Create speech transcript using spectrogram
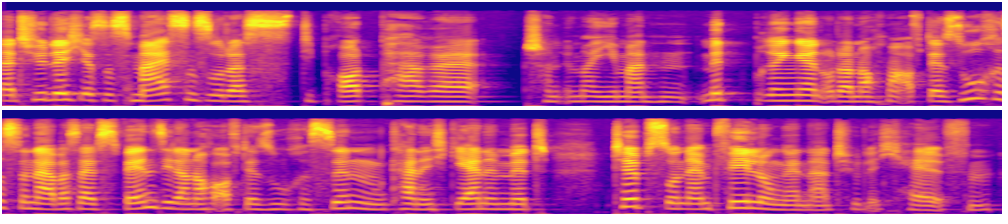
Natürlich ist es meistens so, dass die Brautpaare schon immer jemanden mitbringen oder nochmal auf der Suche sind, aber selbst wenn sie dann noch auf der Suche sind, kann ich gerne mit Tipps und Empfehlungen natürlich helfen.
